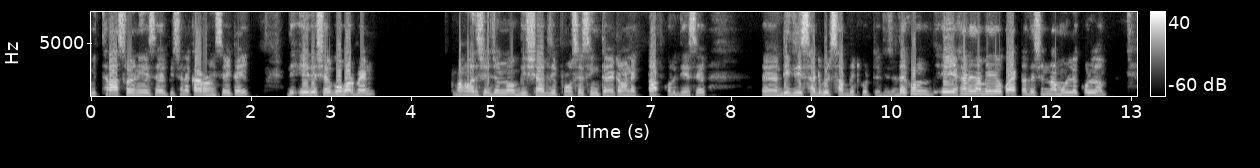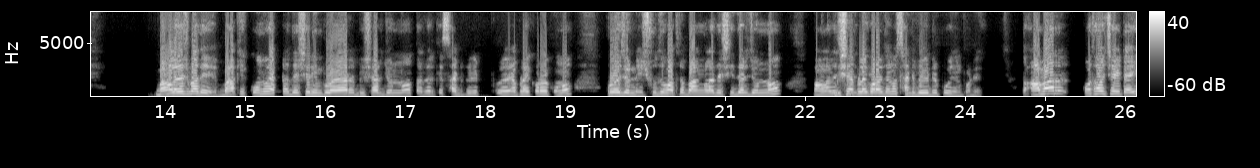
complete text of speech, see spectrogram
মিথ্যার আশ্রয় নিয়েছে, এর পিছনে কারণ হচ্ছে এটাই যে এই দেশের গভর্নমেন্ট বাংলাদেশের জন্য ভিসার যে প্রসেসিংটা এটা অনেক টাফ করে দিয়েছে ডিগ্রি সার্টিফিকেট সাবমিট করতে দিয়েছে। দেখুন, এই এখানে আমি কয়েকটা দেশের নাম উল্লেখ করলাম বাংলাদেশ বাদে বাকি কোনো একটা দেশের এমপ্লয়ার ভিসার জন্য তাদেরকে সার্টিফিকেট অ্যাপ্লাই করার কোনো প্রয়োজন নেই। শুধুমাত্র বাংলাদেশিদের জন্য, বাংলাদেশে অ্যাপ্লাই করার জন্য সার্টিফিকেটের প্রয়োজন পড়ে। তো আমার কথা হচ্ছে এটাই,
